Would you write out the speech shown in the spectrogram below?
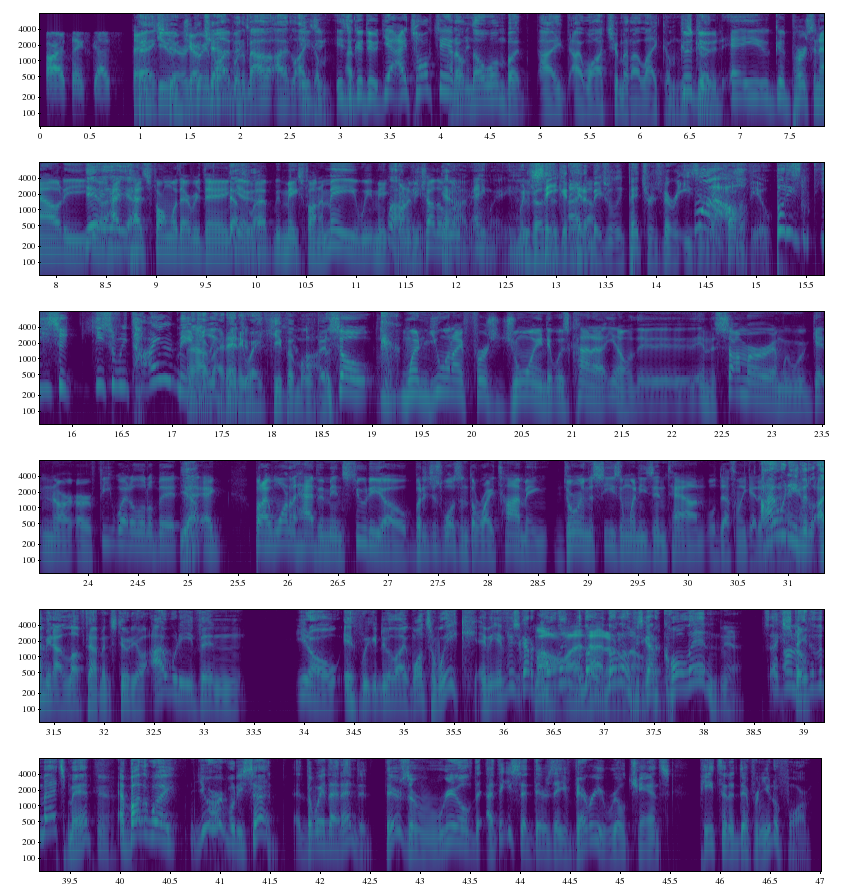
All right, thanks, guys. Thank Thanks, you, Jerry. Jerry Good chat Blevins. with him. I, I like he's him. He's a I- good dude. Yeah, I talked to him. I don't know him, but I, I watch him and I like him. He's Good, dude. Eh, good personality. you Yeah, know, yeah, has, yeah. has fun with everything. You know, Definitely. uh, makes fun of me. We make Well, fun I of each other. you a little. I mean, Hey, when you say doesn't? you can I hit a major league pitcher, it's very easy to make fun of you. But he's he's a he's a retired major All league right. pitcher. Anyway, keep it moving. So when you and I first joined, it was kind of you know the, in the summer, and we were getting our, our feet wet a little bit. Yeah. But I wanted to have him in studio, but it just wasn't the right timing. During the season when he's in town, we'll definitely get it. I would even. I mean, I love to have him in studio. I would even. You know, if we could do like once a week. I mean, if he's got to call Oh, in, no, no, no. If he's got to call in, Yeah. It's like Oh, state no. of the Mets, man. Yeah. And by the way, you heard what he said. The way that ended. There's a real. I think he said there's a very real chance Pete's in a different uniform.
